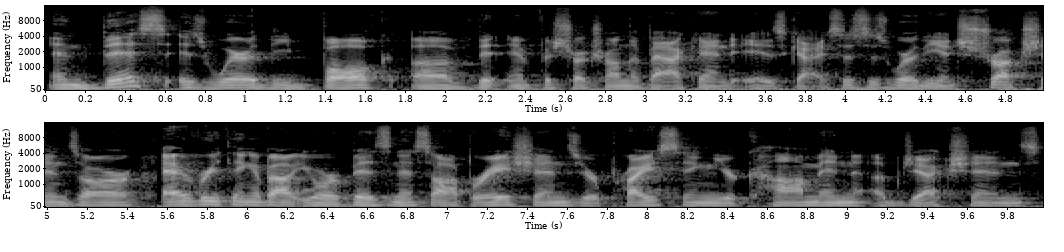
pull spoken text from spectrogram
And this is where the bulk of the infrastructure on the back end is, guys. This is where the instructions are, everything about your business operations, your pricing, your common objections,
